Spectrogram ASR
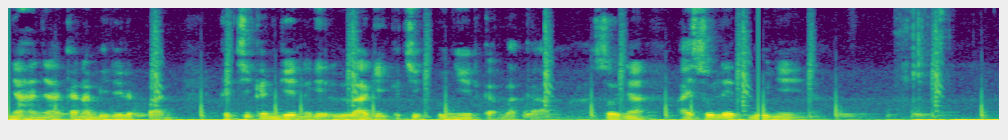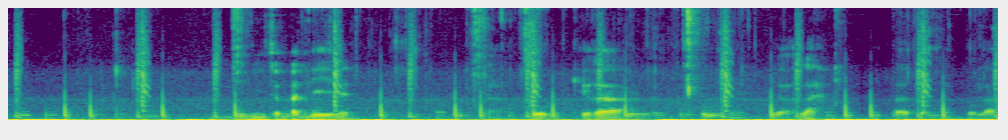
yang hanya akan ambil di depan. Kecilkan gain lagi lagi kecil bunyi dekat belakang. So nya isolate bunyi. Bunyi macam tadi kan so kira. Ya lah. Kita tak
